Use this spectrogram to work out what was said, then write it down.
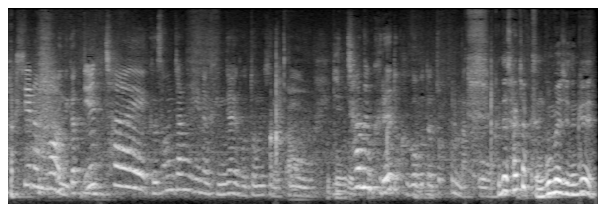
확실한 건 그러니까 1차의 그 성장기는 굉장히 고통스럽고 아, 고통스럽죠. 2차는 그래도 그거보다 조금 낫고 근데 살짝 궁금해지는 게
